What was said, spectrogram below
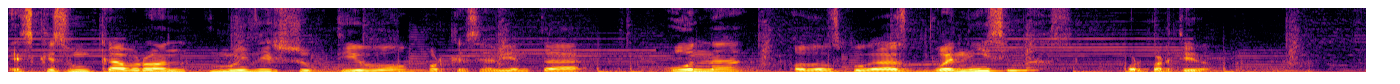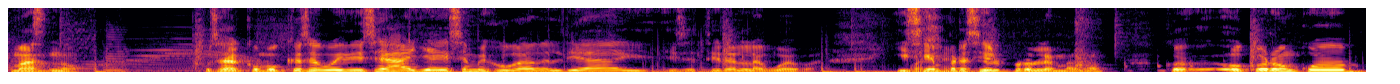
es que es un cabrón muy disruptivo porque se avienta una o dos jugadas buenísimas por partido. Más no. O sea, como que ese güey dice, ah, ya hice mi jugada del día y, y se tira la hueva. Y Pues siempre sí. ha sido el problema, ¿no? Co- O Coronco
